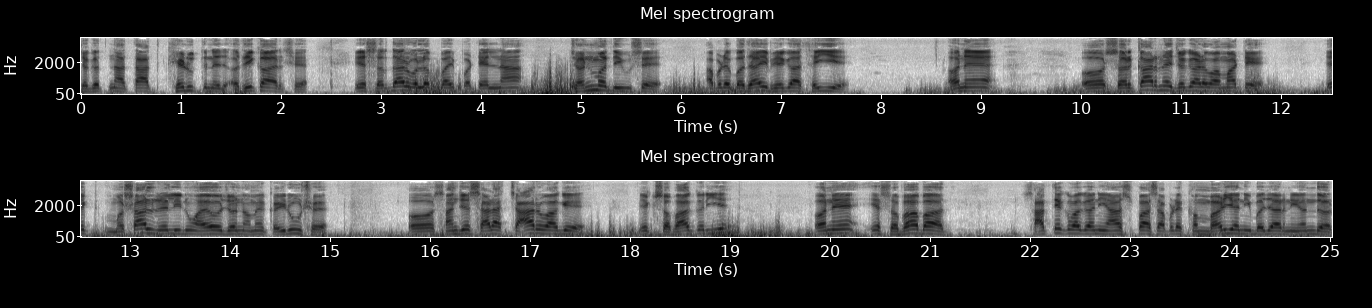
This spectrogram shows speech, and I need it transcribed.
જગતના તાત ખેડૂતને જ અધિકાર છે. એ સરદાર વલ્લભભાઈ પટેલના જન્મ દિવસે આપણે બધાય ભેગા થઈએ અને સરકારને જગાડવા માટે એક મશાલ રેલીનું આયોજન અમે કર્યું છે. સાંજે સાડા ચાર વાગે એક સભા કરીએ અને એ સભા બાદ સાતેક વાગ્યાની આસપાસ આપણે ખંભાળિયાની બજારની અંદર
